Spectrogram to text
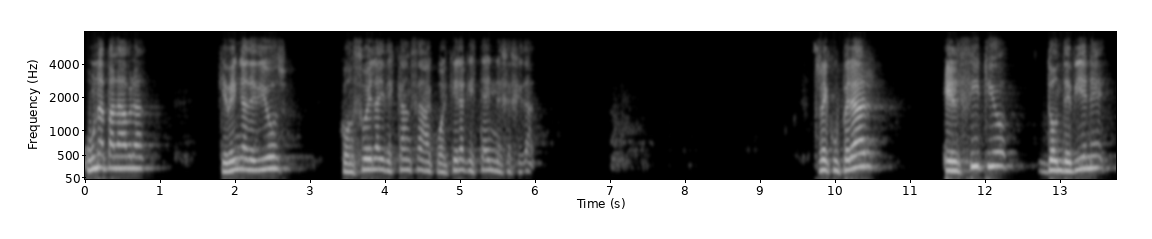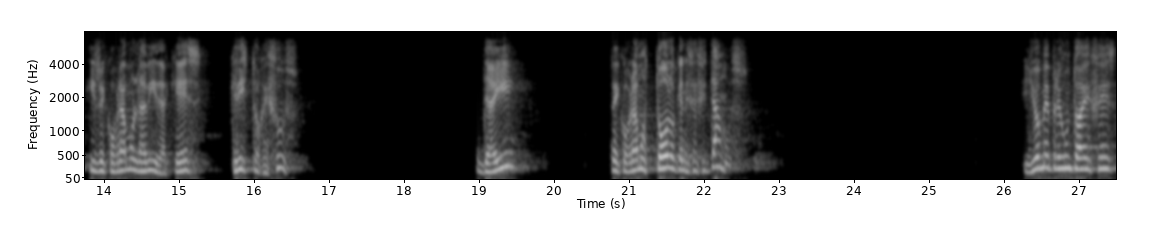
Una palabra que venga de Dios consuela y descansa a cualquiera que está en necesidad. Recuperar el sitio donde viene y recobramos la vida, que es Cristo Jesús. De ahí recobramos todo lo que necesitamos. Y yo me pregunto a veces,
